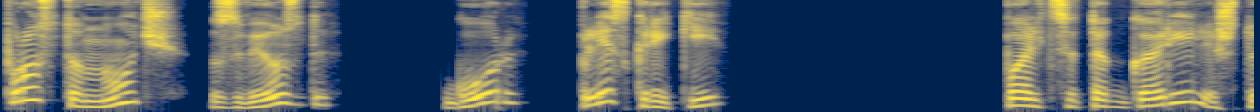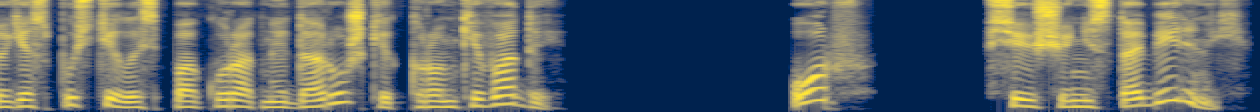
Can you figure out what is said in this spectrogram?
Просто ночь, звезды, горы, плеск реки. Пальцы так горели, что я спустилась по аккуратной дорожке к кромке воды. Орф, все еще нестабильный,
